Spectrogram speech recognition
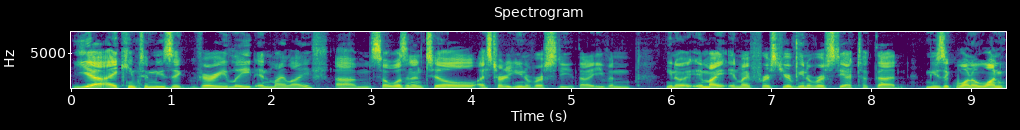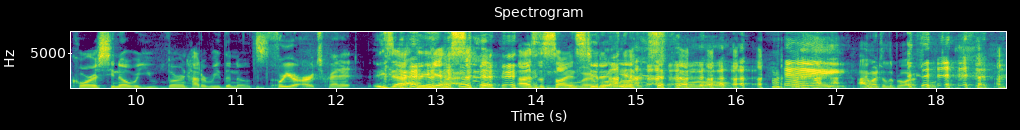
Yeah, I came to music very late in my life, um, so it wasn't until I started university that I even you know, in my in my first year of university, I took that music 101 course, you know, where you learn how to read the notes. For your arts credit. Exactly, yes. As the science liberal student. Arts school. hey! I went to liberal arts school too.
